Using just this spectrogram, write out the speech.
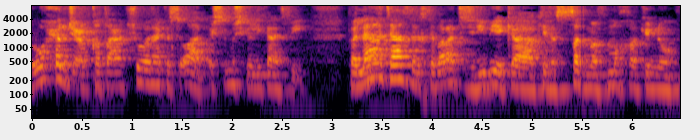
روح ارجع المقطع شوف هذاك السؤال إيش المشكلة اللي كانت فيه فلا تاخذ الاختبارات التجريبية كذا الصدمة في مخك إنه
